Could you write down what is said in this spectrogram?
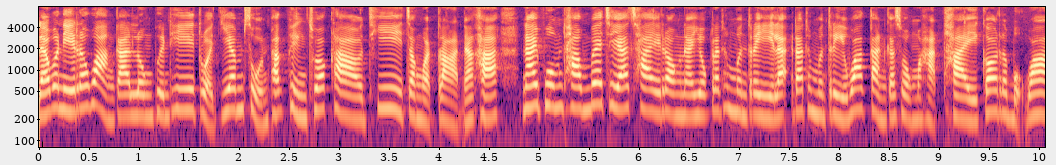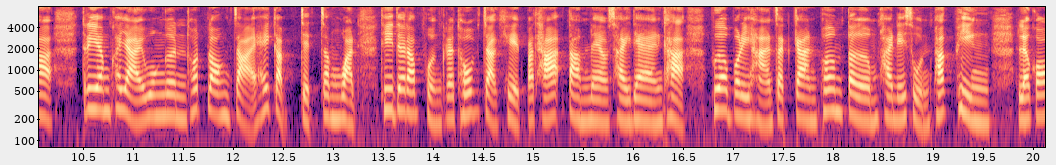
แล้ววันนี้ระหว่างการลงพื้นที่ตรวจเยี่ยมศูนย์พักพิงชั่วคราวที่จังหวัดตราดนะคะ นายภูมิธรรมเวชยชัยรองนายกรัฐมนตรี และรัฐมนตรีว่าการกระทรวงมหาดไทยก็ระบุว่าเตรียมขยายวงเงินทดลองจ่ายให้กับ 7 จังหวัด ที่ได้รับผลกระทบจากเหตุปะทะตามแนวชายแดนค่ะ เพื่อบริหารจัดการเพิ่มเติมภายในศูนย์พักพิง แล้วก็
